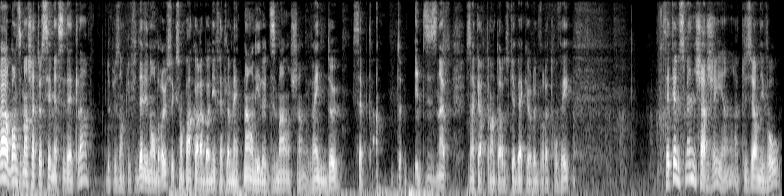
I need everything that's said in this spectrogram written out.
Alors, bon dimanche à tous et merci d'être là. De plus en plus fidèles et nombreux. Ceux qui ne sont pas encore abonnés, faites-le maintenant. On est le dimanche, 22 hein, septembre 2019, 5h30 heure du Québec. Heureux de vous retrouver. C'était une semaine chargée hein, à plusieurs niveaux.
